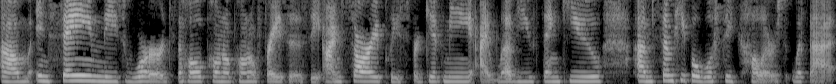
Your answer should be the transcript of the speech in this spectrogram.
um, in saying these words, the whole Ho'oponopono phrases, the I'm sorry, please forgive me, I love you, thank you, um, some people will see colors with that.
